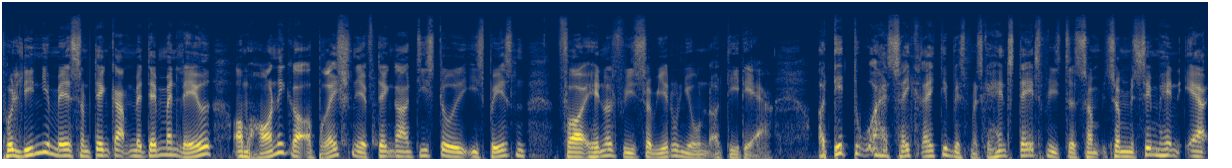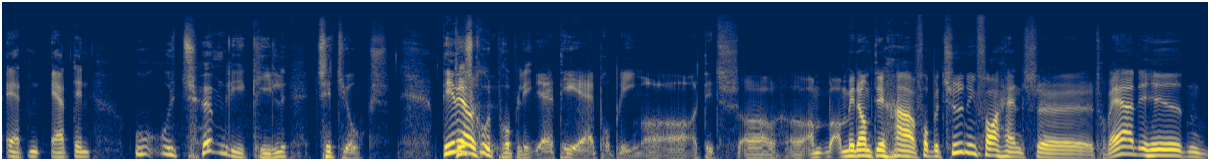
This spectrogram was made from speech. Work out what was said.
på linje med, som dengang med dem, man lavede om Honecker og Brezhnev, dengang de stod i spidsen for henholdsvis Sovjetunionen og DDR. Og det dur altså ikke rigtigt, hvis man skal have en statsminister, som, som simpelthen er, er, den, er den uudtømmelige kilde til jokes. Det Det der er jo- sgu et problem. Ja, det er et problem, og, og det, og, og, og, og, men om det har for betydning for hans øh, troværdighed, den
